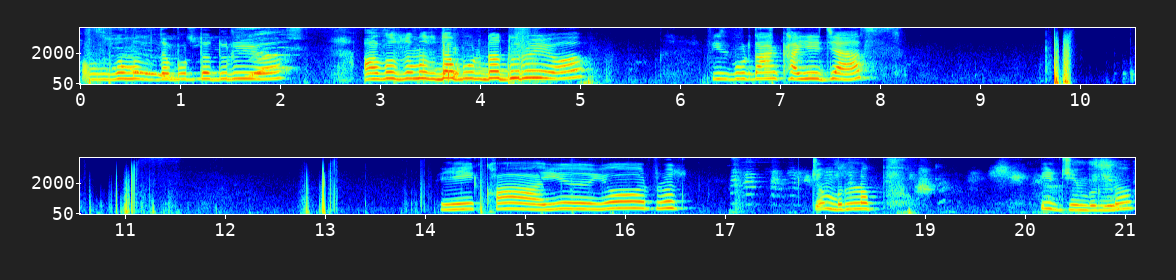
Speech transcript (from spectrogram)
Havuzumuz da burada duruyor. Havuzumuz da burada duruyor. Biz buradan kayacağız. Ve kayıyoruz. Cumburlop. Bir cumburlop.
